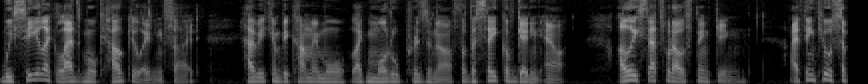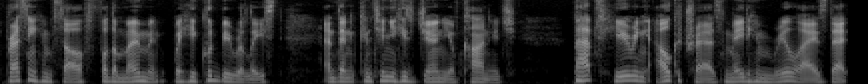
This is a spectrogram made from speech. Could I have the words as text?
we see, like, Ladd's more calculating side. How he can become a more, like, model prisoner for the sake of getting out. At least that's what I was thinking. I think he was suppressing himself for the moment where he could be released and then continue his journey of carnage. Perhaps hearing Alcatraz made him realize that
